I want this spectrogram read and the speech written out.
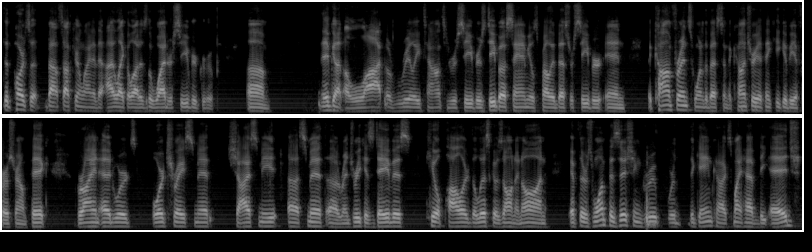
the parts about South Carolina that I like a lot is the wide receiver group. Um, they've got a lot of really talented receivers. Deebo Samuel's probably the best receiver in the conference, one of the best in the country. I think he could be a first round pick. Bryan Edwards or Trey Smith, Shi Smith, uh, Smith uh, Randrecous Davis, Kiel Pollard. The list goes on and on. If there's one position group where the Gamecocks might have the edge,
